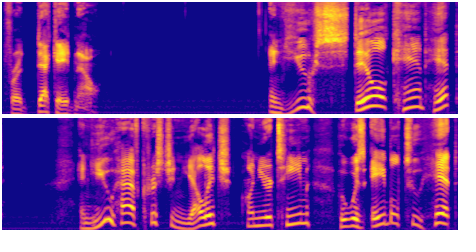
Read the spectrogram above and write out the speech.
for a decade now, and you still can't hit, and you have Christian Yelich on your team who was able to hit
